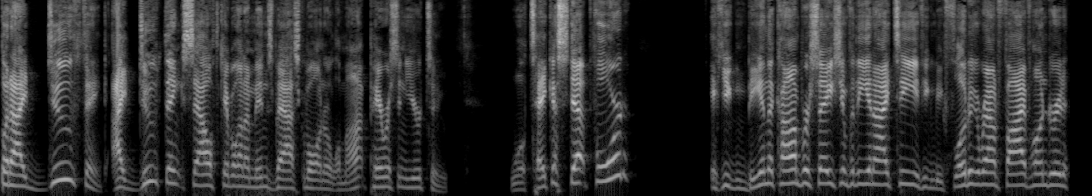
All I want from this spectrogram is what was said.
But I do think, I do think South Carolina men's basketball under Lamont Paris in year two will take a step forward. If you can be in the conversation for the NIT, if you can be floating around 500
